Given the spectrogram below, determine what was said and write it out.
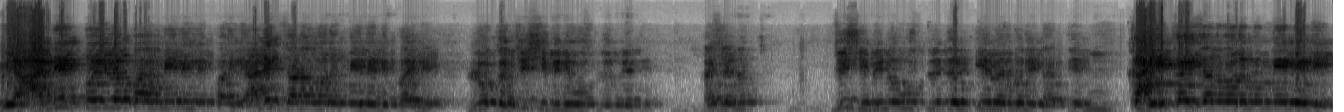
मी अनेक बैल मेलेली पाहिली. अनेक जनावर मेलेली पाहिली. लोक जी शिबीने उचलून नेते. कशानं जी शिबीने उचलले तरी टेलरमध्ये टाकते. काही काही जनावर मेलेली.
